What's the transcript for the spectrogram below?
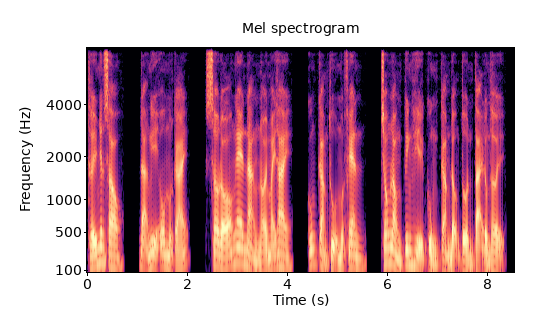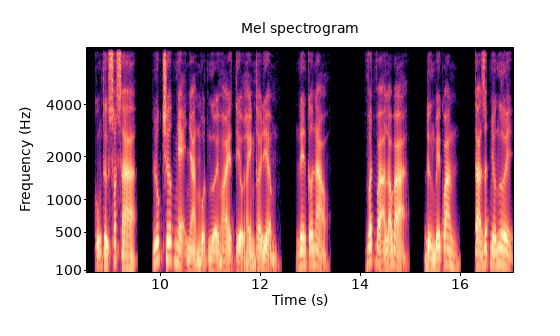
thấy nhân sau, đã nghĩ ôm một cái, sau đó nghe nàng nói máy thai, cũng cảm thụ một phen, trong lòng kinh hỉ cùng cảm động tồn tại đồng thời, cũng thực xót xa, lúc trước nhẹ nhàng một người hoài tiểu hành thời điểm, nên cỡ nào. Vất vả lão bà, đừng bế quan, ta rất nhớ ngươi.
